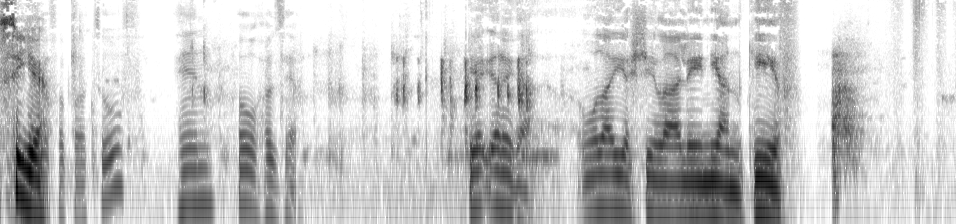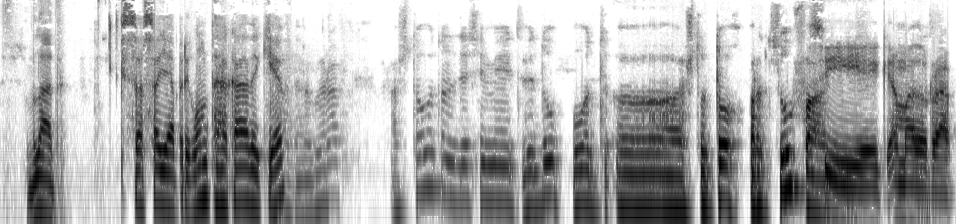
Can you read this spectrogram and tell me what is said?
Siga. Vlad. Que sasa a pergunta acá de Kiev? А что вот он здесь имеет в виду под э, что тох Парцуфа? Си, Амадо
